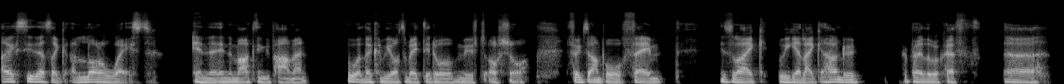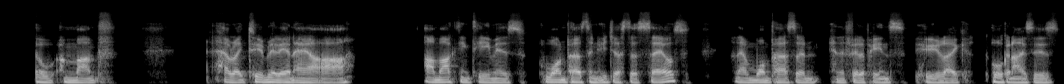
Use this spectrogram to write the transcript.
I see there's like a lot of waste in the in the marketing department, or that can be automated or moved offshore. For example, Fame is like we get like 100 proposal requests uh, a month, have like two million ARR. Our marketing team is one person who just does sales, and then one person in the Philippines who like organizes,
